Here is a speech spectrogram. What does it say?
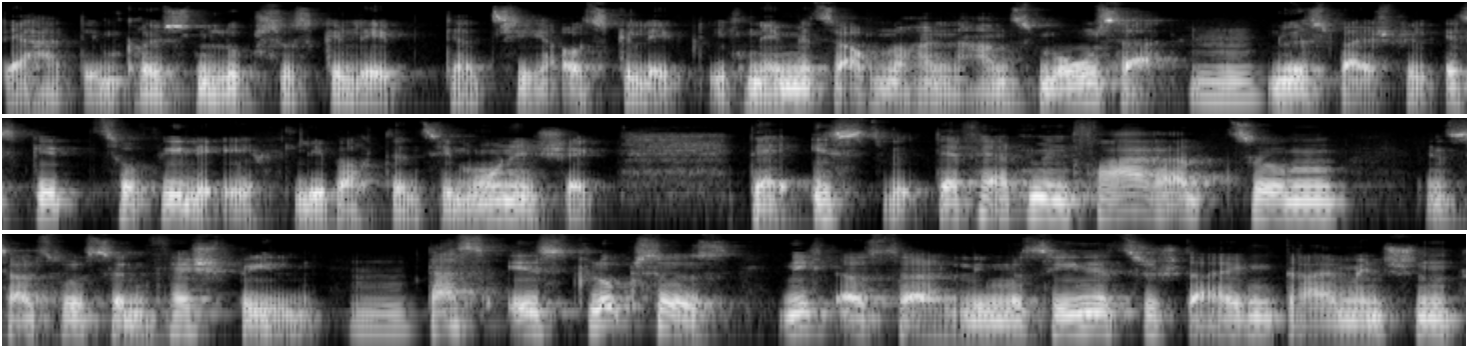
Der hat im größten Luxus gelebt, der hat sich ausgelebt. Ich nehme jetzt auch noch einen Hans Moser, mhm. nur als Beispiel. Es gibt so viele, ich liebe auch den Simonischek. Der ist, der fährt mit dem Fahrrad zum, in Salzburg zu den Festspielen. Mhm. Das ist Luxus. Nicht aus der Limousine zu steigen, drei Menschen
